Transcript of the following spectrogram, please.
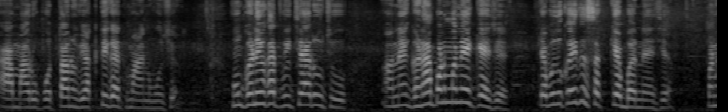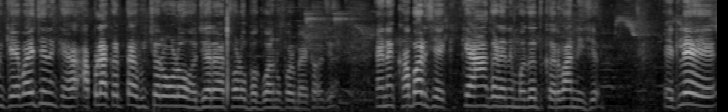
આ મારું પોતાનું વ્યક્તિગત માનવું છે. હું ઘણી વખત વિચારું છું અને ઘણા પણ મને કહે છે કે આ બધું કઈ રીતે શક્ય બને છે? પણ કહેવાય છે ને કે આપણા કરતાં વિચારવાળો હજાર હાથવાળો ભગવાન ઉપર બેઠો છે. એને ખબર છે કે ક્યાં આગળ એની મદદ કરવાની છે. એટલે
